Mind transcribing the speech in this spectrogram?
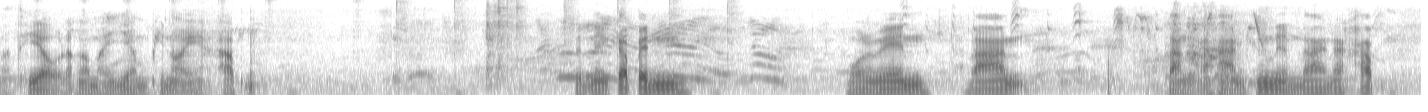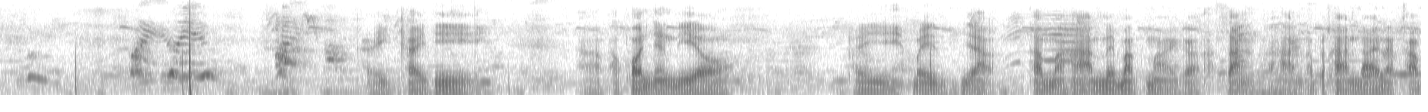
มาเที่ยวแล้วก็มาเยี่ยมพี่หน่อยครับจุดนี้ก็เป็นบริเวณร้านสั่งอาหารเครื่องดื่มได้นะครับ ใครใครที่พักผ่อนอย่างเดียวไม่ไม่อยากทำอาหารได้มากมายก็สั่งอาหารรับประทานได้นะครับ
